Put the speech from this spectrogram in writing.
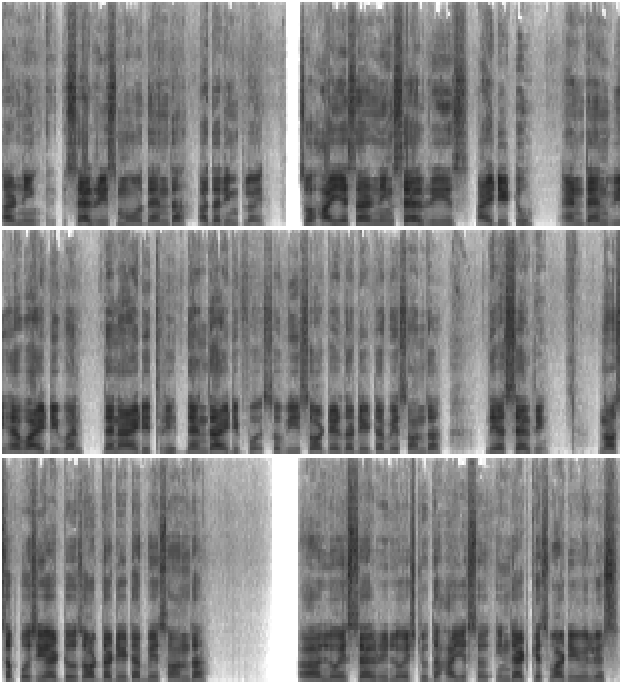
earning salary is more than the other employee. So highest earning salary is id2 and then we have id1 then id3 then the id4 so we sorted the data based on the their salary. Now suppose you had to sort the data based on the uh, lowest salary lowest to the highest. So in that case what you will use?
